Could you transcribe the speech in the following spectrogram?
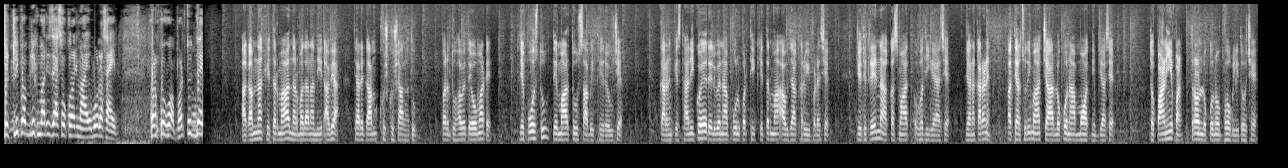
કેટલી પબ્લિક મરી જાય છોકરાની માં આવ્યો બોલો સાહેબ. પણ કોઈ વાપરતું જ નહીં. આ ગામના ખેતરમાં નર્મદાના નીર આવ્યા, ત્યારે ગામ ખુશખુશાલ હતું. પરંતુ હવે તેઓ માટે જે પોસતું, તે મારતું સાબિત થઈ રહ્યું છે. કારણ કે સ્થાનિકોએ રેલવેના પુલ પરથી ખેતરમાં આવજા કરવી પડે છે, જેથી ટ્રેનના અકસ્માત વધી ગયા છે. જેના કારણે અત્યાર સુધીમાં ચાર લોકોના મોત નીપજ્યા છે. તો પાણીએ પણ ત્રણ લોકોનો ભોગ લીધો છે.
